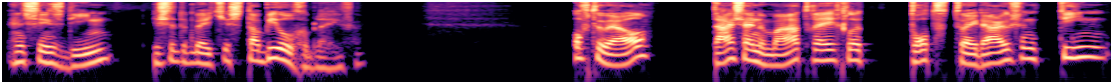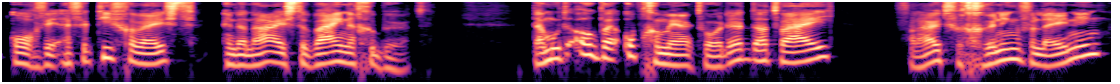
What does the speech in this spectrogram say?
en sindsdien is het een beetje stabiel gebleven. Oftewel, daar zijn de maatregelen tot 2010 ongeveer effectief geweest en daarna is er weinig gebeurd. Daar moet ook bij opgemerkt worden dat wij vanuit vergunningverlening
